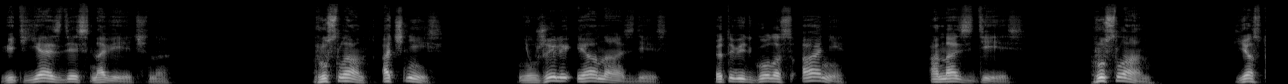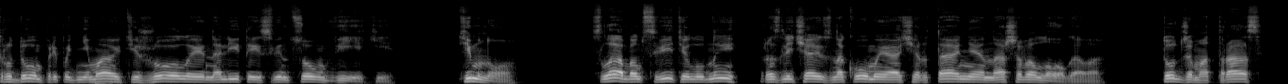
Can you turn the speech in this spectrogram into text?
ведь я здесь навечно. Руслан, очнись! Неужели и она здесь? Это ведь голос Ани? Она здесь. Руслан! Я с трудом приподнимаю тяжелые, налитые свинцом веки. Темно. В слабом свете луны различаю знакомые очертания нашего логова. Тот же матрас,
